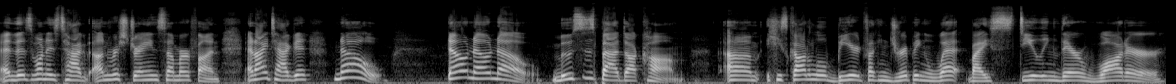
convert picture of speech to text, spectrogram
And this one is tagged unrestrained summer fun. And I tagged it, "No. No, no, no. moosesbad.com. Um he's got a little beard fucking dripping wet by stealing their water.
